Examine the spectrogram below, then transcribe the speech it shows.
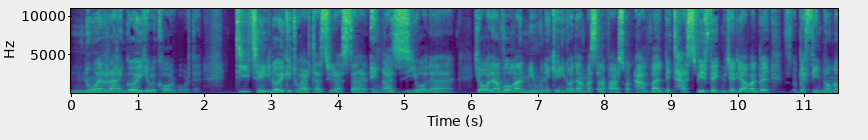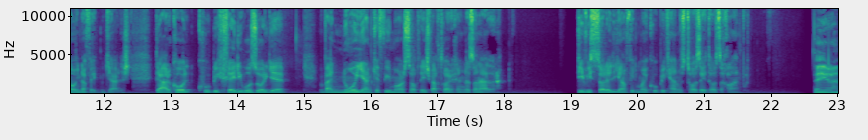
نوع رنگایی که به کار برده detail ایی که تو هر تصویر هستن انقدر زیادن. که آدم واقعا میمونه که این آدم مثلا فرض کن اول به تصویر فکر می‌کرد یا اول به, به فیلم نامه و اینا فکر میکردش. در کل کوبریک خیلی بزرگه و نوعی هم که فیلم ها رو ساخته هیچ وقت تاریخ انقضا ندارن. دیویست سال دیگه هم فیلم های کوبریک هنوز تازه تازه خواهند بود. دقیقا.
